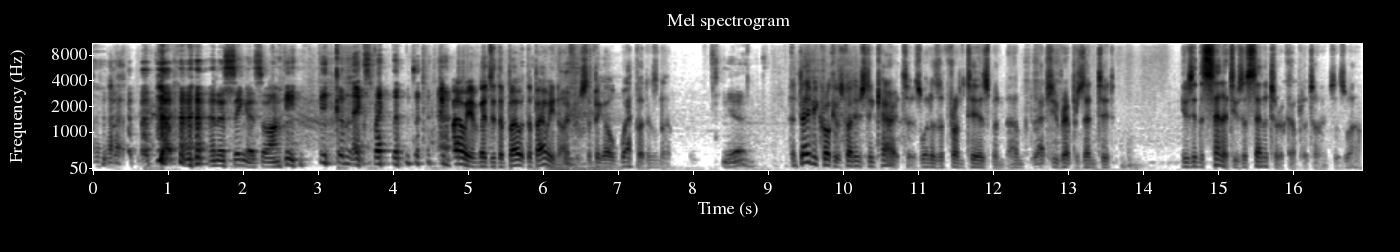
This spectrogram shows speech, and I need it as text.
and a singer. So I mean, you couldn't expect them to. Bowie invented the bow, the Bowie knife, which is a big old weapon, isn't it? Yeah. And Davy Crockett was quite an interesting character, as well as a frontiersman. Um, actually represented. He was in the Senate. He was a senator a couple of times as well.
